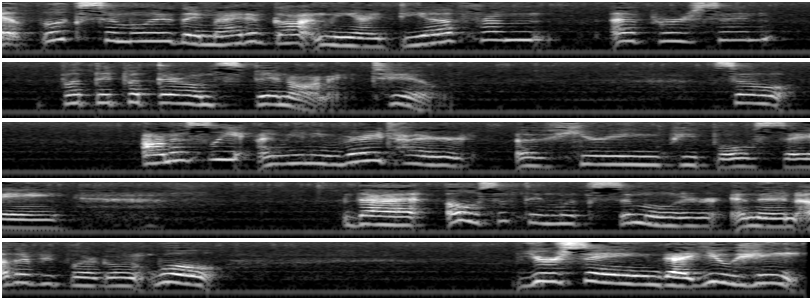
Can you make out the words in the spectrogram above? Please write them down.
it looks similar. They might have gotten the idea from a person, but they put their own spin on it too. So, honestly, I'm getting very tired of hearing people say that, oh, something looks similar, and then other people are going, well, you're saying that you hate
